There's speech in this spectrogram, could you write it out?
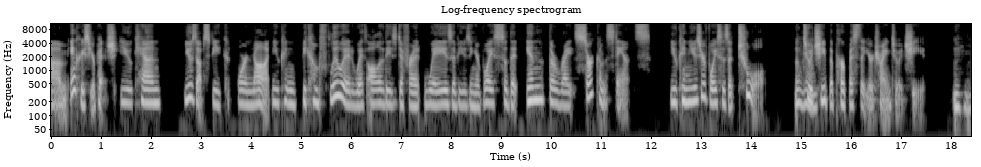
um, increase your pitch, you can use upspeak or not. You can become fluid with all of these different ways of using your voice so that in the right circumstance, you can use your voice as a tool mm-hmm. to achieve the purpose that you're trying to achieve. Mm-hmm.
